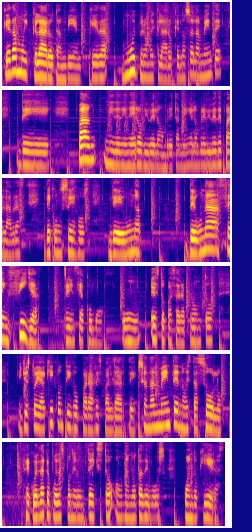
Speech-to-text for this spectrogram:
Queda muy claro también, queda muy pero muy claro que no solamente de pan ni de dinero vive el hombre, también el hombre vive de palabras, de consejos, de una, de una sencilla creencia como un esto pasará pronto, y yo estoy aquí contigo para respaldarte. Emocionalmente no estás solo. Recuerda que puedes poner un texto o una nota de voz cuando quieras.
